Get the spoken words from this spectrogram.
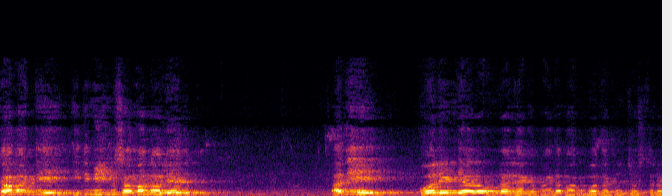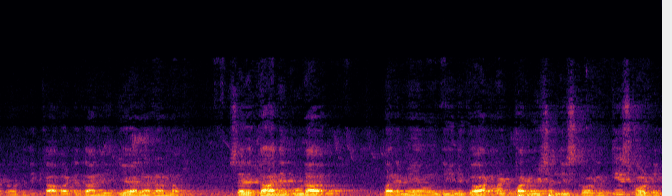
కాబట్టి ఇది మీకు సంబంధం లేదు. అది ఓల్ ఇండియాలో ఉన్నా లేకపోయినా మాకు మొదటి నుంచి వస్తున్నటువంటిది కాబట్టి దాన్ని చేయాలని అన్నాం. సరే దాన్ని కూడా మరి మేము దీని గవర్నమెంట్ పర్మిషన్ తీసుకోవాలి. తీసుకోండి.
